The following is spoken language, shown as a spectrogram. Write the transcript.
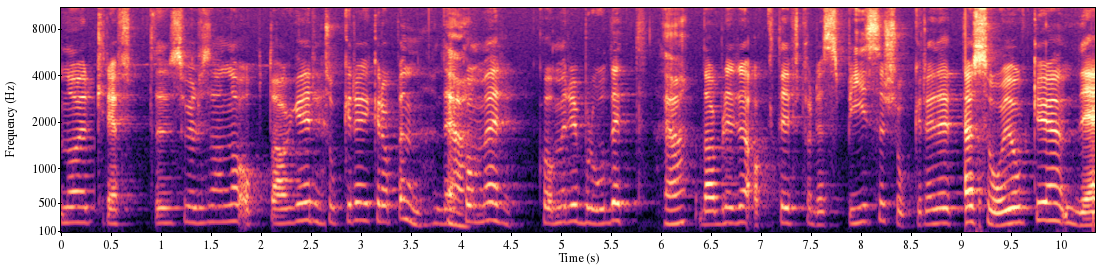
når kreftsvulstene oppdager sukkeret i kroppen. Det Ja. kommer, kommer i blodet ditt. Ja. Da blir det aktivt, for det spiser sukkeret ditt. Jeg så jo ikke det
